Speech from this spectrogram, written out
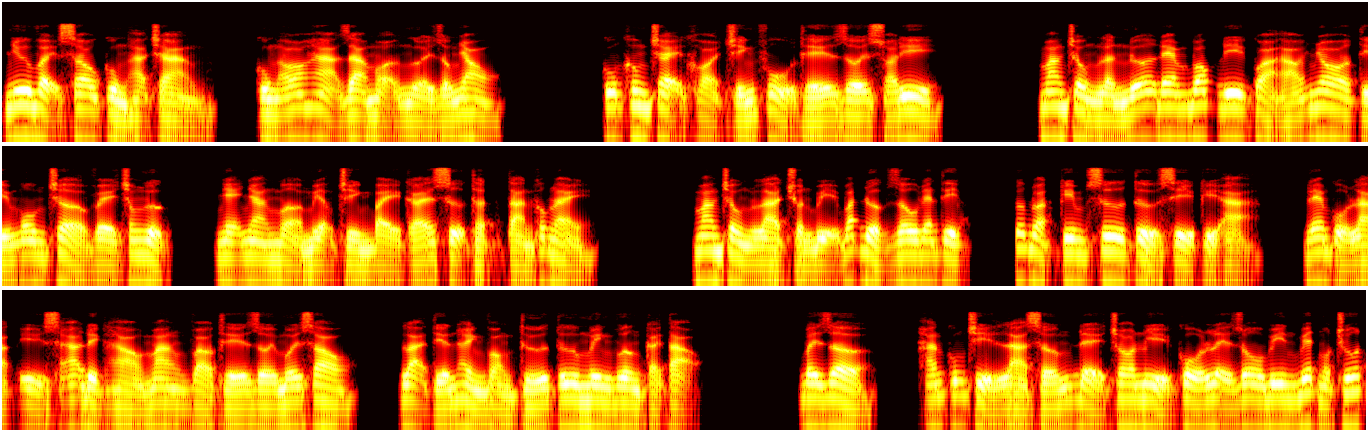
Như vậy sau cùng hạ tràng, cùng ó hạ ra mọi người giống nhau, cũng không chạy khỏi chính phủ thế giới xóa đi. Mang chồng lần nữa đem bóc đi quả áo nho tím ôm trở về trong ngực nhẹ nhàng mở miệng trình bày cái sự thật tàn khốc này. Mang chồng là chuẩn bị bắt được dâu đen tịt, cướp đoạt kim sư tử sĩ kỳ ạ, đem cổ lạc ỷ xã địch hào mang vào thế giới mới sau, lại tiến hành vòng thứ tư minh vương cải tạo. Bây giờ, hắn cũng chỉ là sớm để cho nhị cổ lệ dô bin biết một chút,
